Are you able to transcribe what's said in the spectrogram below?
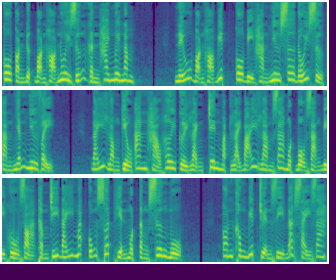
cô còn được bọn họ nuôi dưỡng gần 20 năm. Nếu bọn họ biết cô bị Hàn Như Sơ đối xử tàn nhẫn như vậy. Đáy lòng Kiều An Hảo hơi cười lạnh trên mặt lại bãi làm ra một bộ dạng bị hù dọa thậm chí đáy mắt cũng xuất hiện một tầng sương mù. Con không biết chuyện gì đã xảy ra.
